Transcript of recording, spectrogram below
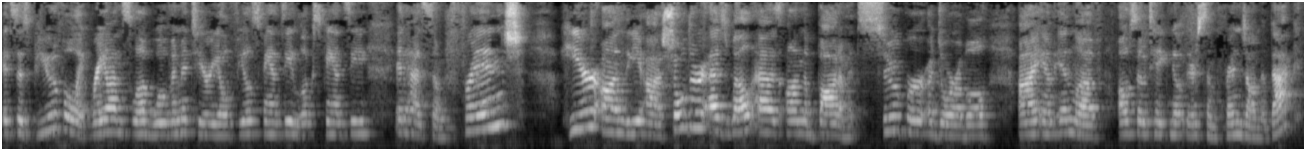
It's this beautiful like rayon slub woven material, feels fancy, looks fancy. It has some fringe here on the uh, shoulder as well as on the bottom. It's super adorable. I am in love. Also take note, there's some fringe on the back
